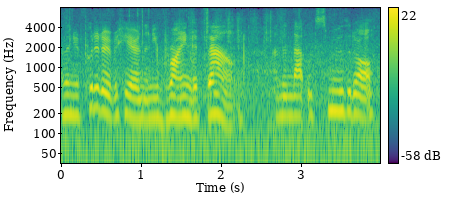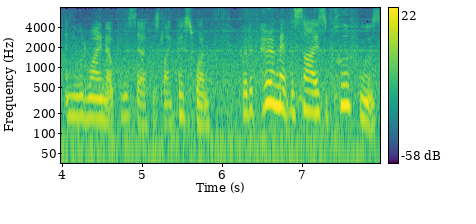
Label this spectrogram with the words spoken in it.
and then you'd put it over here and then you grind it down and then that would smooth it off and you would wind up with a surface like this one. But a pyramid the size of Khufu's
